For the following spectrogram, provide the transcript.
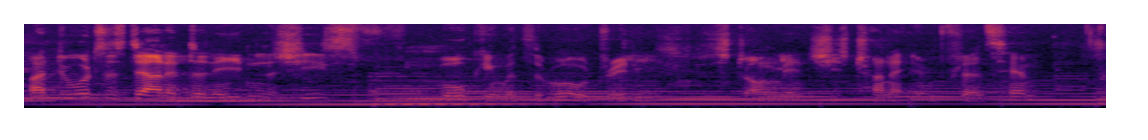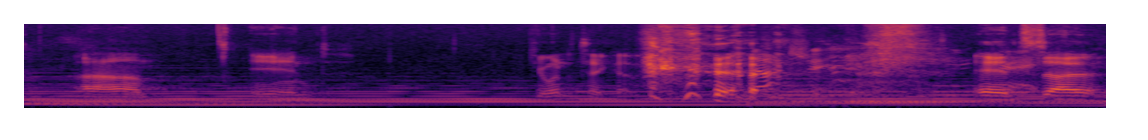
My daughter's down in Dunedin. She's walking with the Lord really strongly, and she's trying to influence him. Um, and do you want to take over? And so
